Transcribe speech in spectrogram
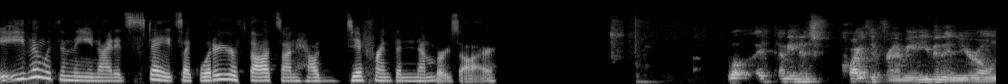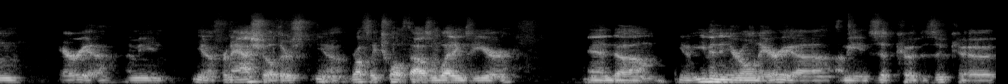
even within the United States, like what are your thoughts on how different the numbers are? Well, I mean, it's quite different. I mean, even in your own area, I mean, you know, for Nashville, there's, you know, roughly 12,000 weddings a year. And, um, you know, even in your own area, I mean, zip code to zip code,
